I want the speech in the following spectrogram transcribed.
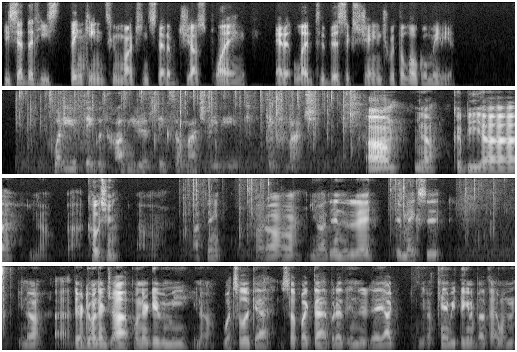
He said that he's thinking too much instead of just playing, and it led to this exchange with the local media. What do you think was causing you to think so much, maybe think too much? Um, you know, could be uh, you know, uh, coaching. Um, I think, but um, you know, at the end of the day, it makes it. You know, uh, they're doing their job when they're giving me, you know, what to look at and stuff like that. But at the end of the day, I, you know, can't be thinking about that when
